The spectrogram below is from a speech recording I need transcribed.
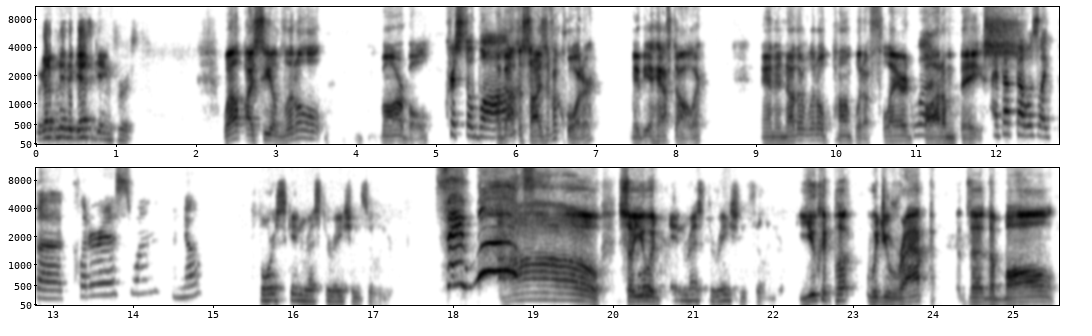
we got to play the guess game first. Well, I see a little marble crystal ball about the size of a quarter, maybe a half dollar, and another little pump with a flared What? bottom base. i thought that was like the clitoris one no Foreskin restoration cylinder. say what Oh, so you would in restoration cylinder. you could put would you wrap the the ball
